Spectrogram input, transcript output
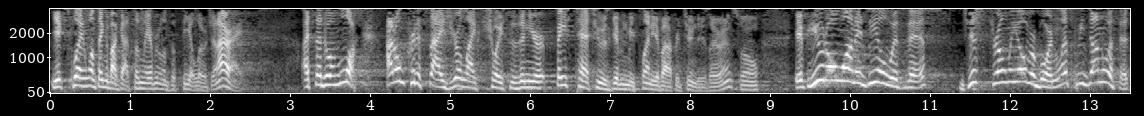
You explain one thing about God, suddenly everyone's a theologian. All right. I said to him, Look, I don't criticize your life choices, and your face tattoo has given me plenty of opportunities, all right? So if you don't want to deal with this, just throw me overboard and let's be done with it.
